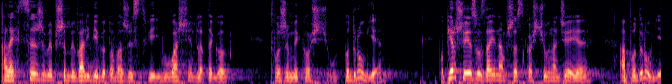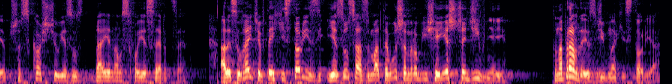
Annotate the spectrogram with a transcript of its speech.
ale chce, żeby przebywali w Jego towarzystwie i właśnie dlatego tworzymy Kościół. Po drugie, po pierwsze Jezus daje nam przez Kościół nadzieję, a po drugie, przez Kościół Jezus daje nam swoje serce. Ale słuchajcie, w tej historii Jezusa z Mateuszem robi się jeszcze dziwniej. To naprawdę jest dziwna historia.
